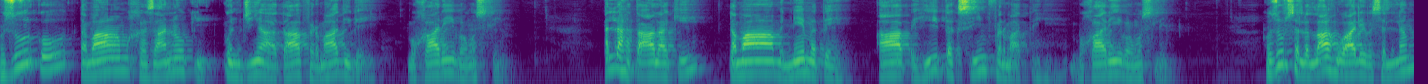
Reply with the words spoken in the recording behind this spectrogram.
حضور کو تمام خزانوں کی کنجیاں عطا فرما دی گئیں۔ بخاری و مسلم۔ اللہ تعالیٰ کی تمام نعمتیں آپ ہی تقسیم فرماتے ہیں۔ بخاری و مسلم۔ حضور صلی اللہ علیہ وسلم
